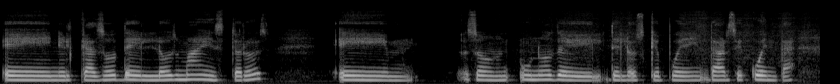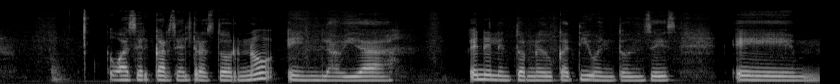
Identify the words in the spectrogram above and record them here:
en el caso de los maestros, em, son uno de, los que pueden darse cuenta o acercarse al trastorno en la vida, en el entorno educativo. Entonces, em,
